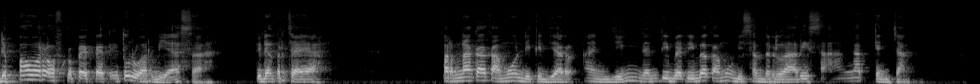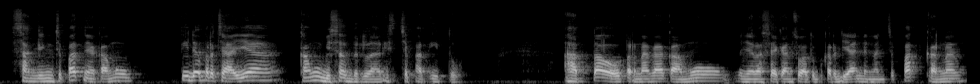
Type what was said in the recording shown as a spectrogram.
The power of kepepet itu luar biasa. Tidak percaya? Pernahkah kamu dikejar anjing dan tiba-tiba kamu bisa berlari sangat kencang? Saking cepatnya kamu tidak percaya kamu bisa berlari secepat itu. Atau pernahkah kamu menyelesaikan suatu pekerjaan dengan cepat karena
